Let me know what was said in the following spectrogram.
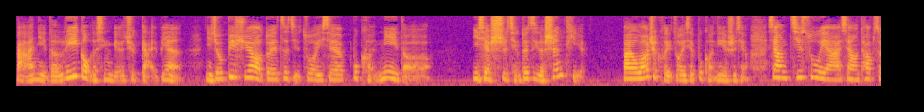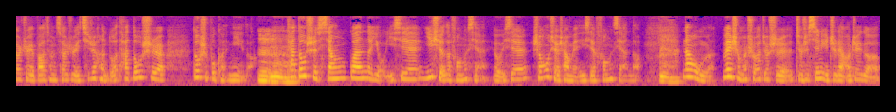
把你的 legal 的性别去改变，你就必须要对自己做一些不可逆的一些事情，对自己的身体。Biologically 做一些不可逆的事情，像激素呀，像 top surgery、bottom surgery，其实很多它都是都是不可逆的，嗯，它都是相关的，有一些医学的风险，有一些生物学上面一些风险的。嗯，那我们为什么说就是就是心理治疗这个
